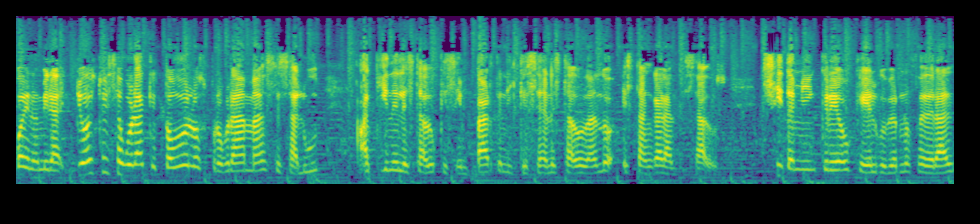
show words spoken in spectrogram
Bueno, mira, yo estoy segura que todos los programas de salud aquí en el estado que se imparten y que se han estado dando están garantizados. Sí, también creo que el gobierno federal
